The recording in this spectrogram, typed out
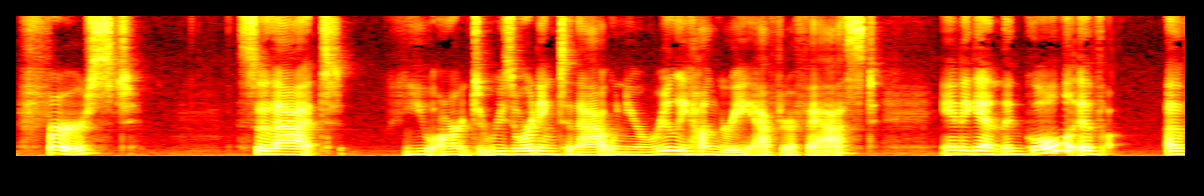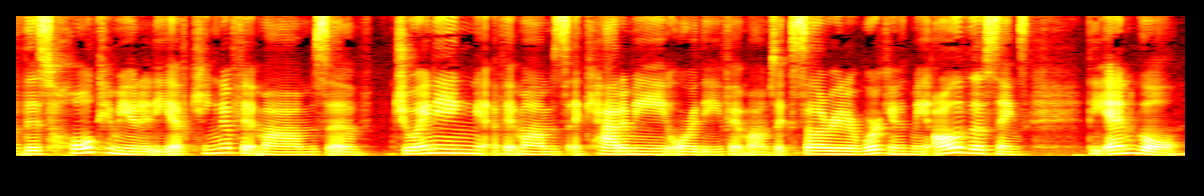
first so that you aren't resorting to that when you're really hungry after a fast. And again, the goal of of this whole community of Kingdom Fit Moms, of joining Fit Moms Academy or the Fit Moms Accelerator, working with me, all of those things, the end goal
